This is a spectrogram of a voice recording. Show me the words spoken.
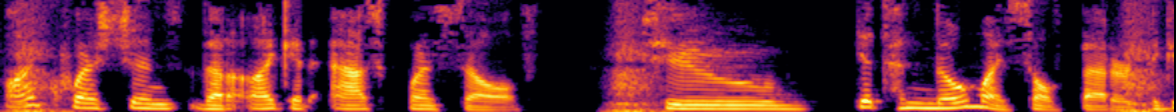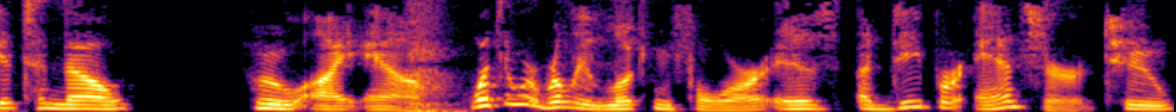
Five questions that I could ask myself to get to know myself better, to get to know who I am. What they were really looking for is a deeper answer to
